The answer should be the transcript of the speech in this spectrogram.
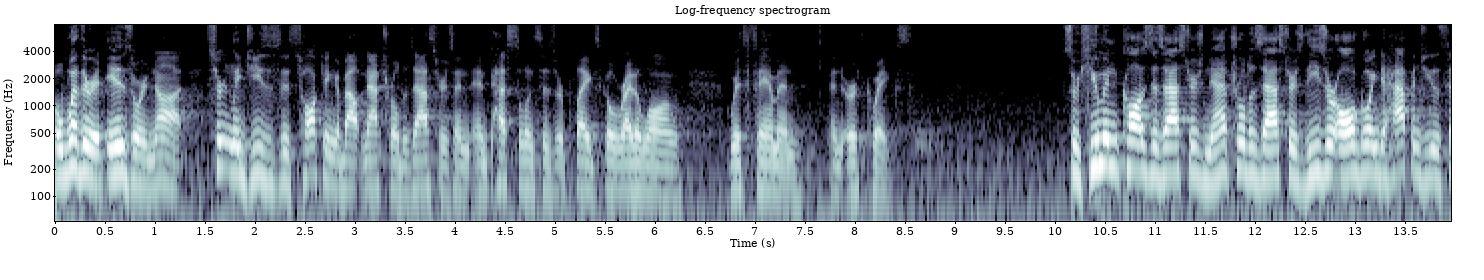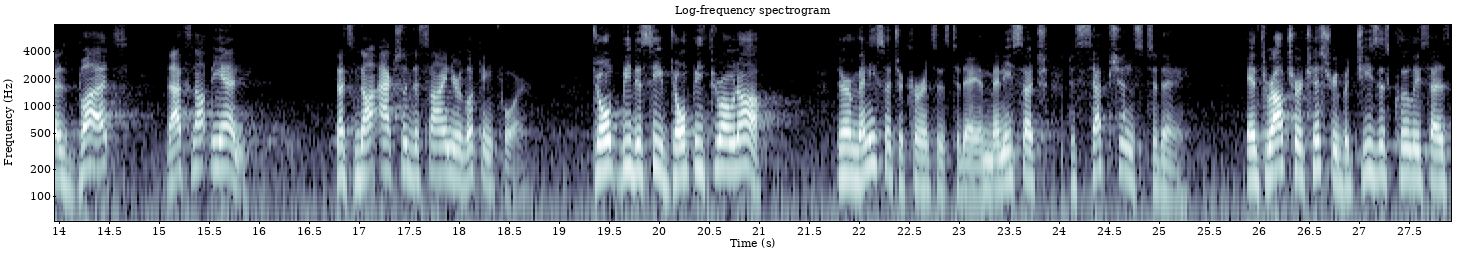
But whether it is or not, certainly Jesus is talking about natural disasters, and, and pestilences or plagues go right along with famine and earthquakes. So, human caused disasters, natural disasters, these are all going to happen, Jesus says, but that's not the end. That's not actually the sign you're looking for. Don't be deceived, don't be thrown off. There are many such occurrences today and many such deceptions today and throughout church history, but Jesus clearly says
